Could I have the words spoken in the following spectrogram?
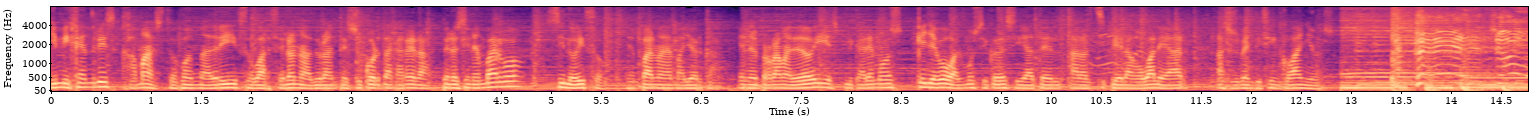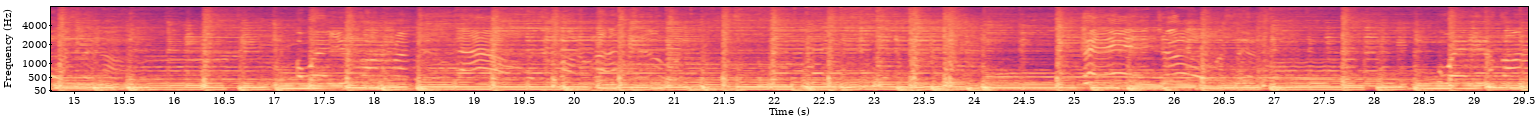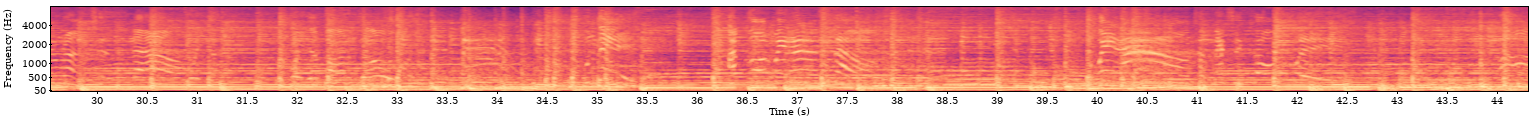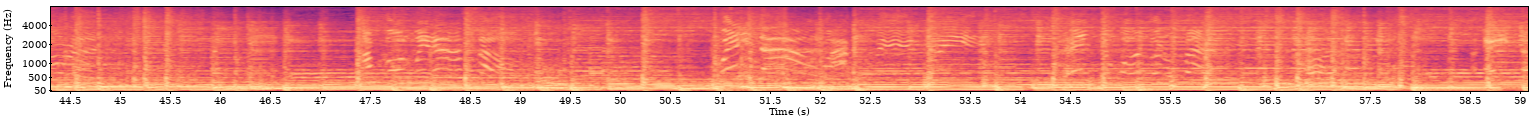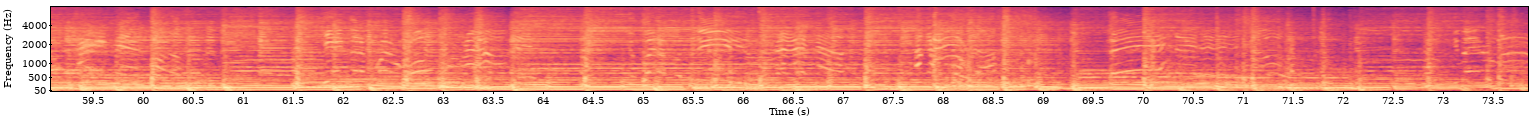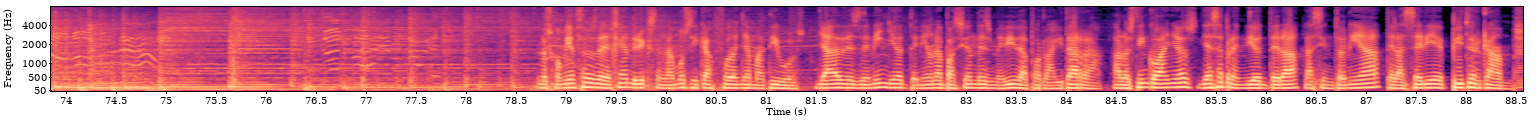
Jimi Hendrix jamás tocó en Madrid o Barcelona durante su corta carrera, pero sin embargo sí lo hizo en Palma de Mallorca. En el programa de hoy explicaremos qué llevó al músico de Seattle al archipiélago balear a sus 25 años. Los comienzos de Hendrix en la música fueron llamativos. Ya desde niño tenía una pasión desmedida por la guitarra. A los 5 años ya se aprendió entera la sintonía de la serie Peter Gump.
